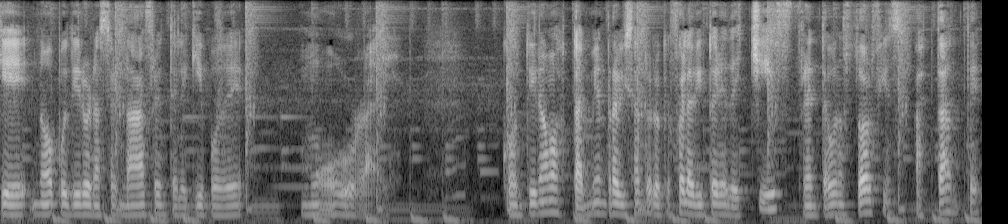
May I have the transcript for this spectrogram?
que no pudieron hacer nada frente al equipo de Murray. Continuamos también revisando lo que fue la victoria de Chiefs frente a unos Dolphins, bastante,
